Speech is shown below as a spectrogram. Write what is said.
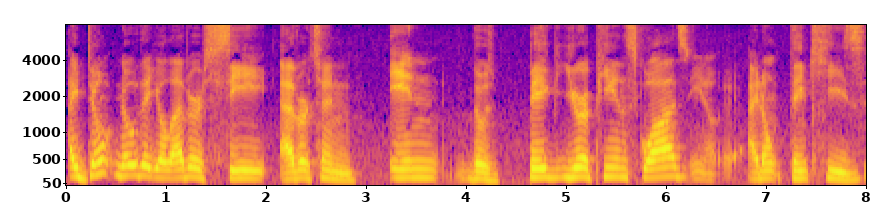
I don't know that you'll ever see Everton in those big European squads. You know, I don't think he's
